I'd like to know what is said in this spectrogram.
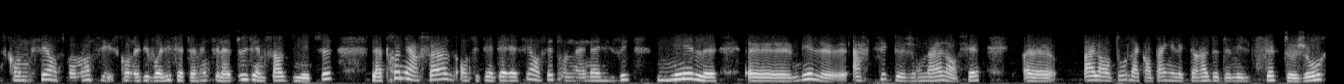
Ce qu'on fait en ce moment, c'est ce qu'on a dévoilé cette semaine, c'est la deuxième phase d'une étude. La première phase, on s'est intéressé, en fait, on a analysé 1000, euh, 1000 articles de journal, en fait, alentour de la campagne électorale de 2017 toujours.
